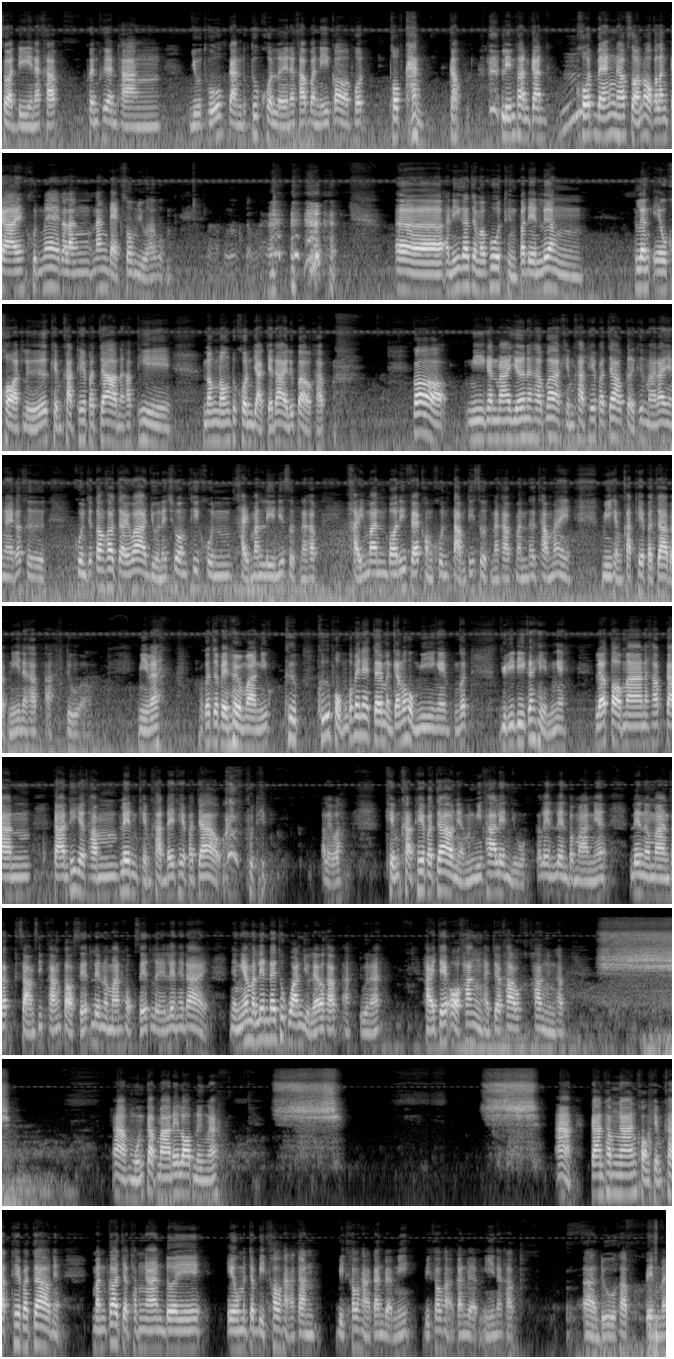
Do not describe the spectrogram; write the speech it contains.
สวัสดีนะครับ เพื่อนๆทาง YouTube กันทุกๆ คนเลยนะครับ วันนี้ก็มาพบพบกันกับลิ้นพันกันโค้ดแบงค์นะครับ สอนออกกำลังกาย คุณแม่กำลังนั่งแดกส้มอยู่ครับผมเอ่ออันนี้ก็จะมาพูดถึงประเด็นเรื่องเรื่องเอลคอร์ดหรือเข็มขัดเทพเจ้านะครับ ที่น้องๆทุกคนอยากจะได้หรือเปล่าครับ ก็มีกันมาเยอะนะครับ ว่าเข็มขัดเทพเจ้าเกิดขึ้นมาได้ยังไงก็คือ คุณจะต้องเข้าใจว่าอยู่ในช่วงที่คุณไขมันลีนที่สุดนะครับ ไขมันบอดี้แฟทของคุณต่ำที่สุดนะครับ มันจะทำให้มีเข็มขัดเทพเจ้าแบบนี้นะครับ อะ ดูเอา มีไหมมันก็จะเป็นประมาณนี้ คือคือผมก็ไม่แน่ใจเหมือนกันว่าผมมีไง ผมก็อยู่ดีๆก็เห็นไง แล้วต่อมานะครับ การการที่จะทำเล่นเข็มขัดได้เทพเจ้าพุทธิ อะไรวะเข็มขัดเทพเจ้าเนี่ยมันมีท่าเล่นอยู่ก็เล่นเล่นประมาณเนี้ยเล่นประมาณสักสามสิบครั้งต่อเซตเล่นประมาณหกเซตเลยเล่นให้ได้ อย่างเงี้ยมันเล่นได้ทุกวันอยู่แล้วครับอะดูนะ หายใจออกข้างหนึ่งหายใจเข้าข้างหนึ่งครับอะหมุนกลับมาได้รอบหนึ่งนะอะการทำงานของเข็มขัดเทพเจ้าเนี่ย มันก็จะทำงานโดยเอวมันจะบิดเข้าหากัน บิดเข้าหากันแบบนี้ บิดเข้าหากันแบบนี้นะครับ อ่าดูครับเป็นไหม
